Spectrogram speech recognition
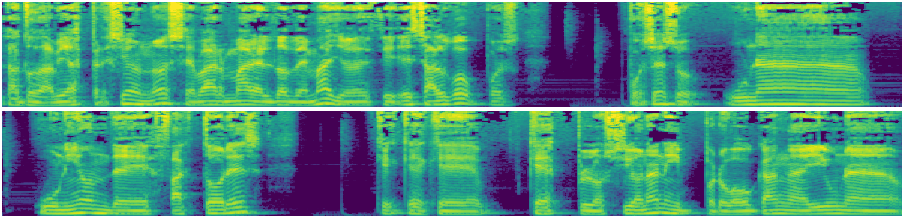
la todavía expresión, ¿no? Se va a armar el 2 de mayo. Es decir, es algo, pues, pues eso, una unión de factores que, que, que, que explosionan y provocan ahí una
